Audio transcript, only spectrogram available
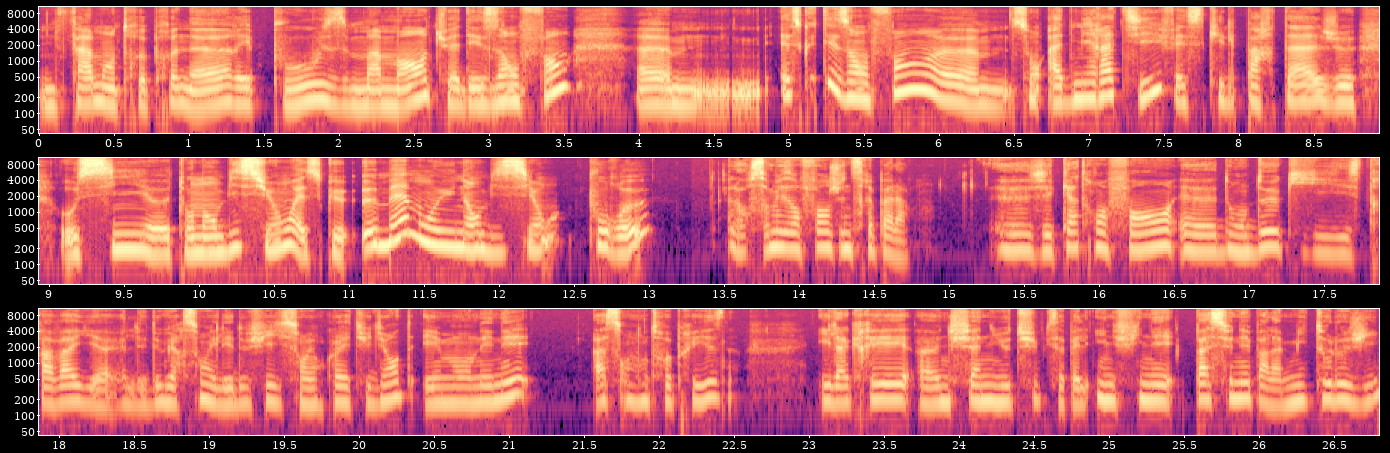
une femme entrepreneur, épouse, maman, tu as des enfants. Euh, est-ce que tes enfants euh, sont admiratifs? Est-ce qu'ils partagent aussi ton ambition? Est-ce que eux-mêmes ont une ambition pour eux? Alors sans mes enfants, je ne serais pas là. J'ai quatre enfants, dont deux qui travaillent, les deux garçons et les deux filles sont encore étudiantes, et mon aîné a son entreprise. Il a créé une chaîne YouTube qui s'appelle Infine, passionné par la mythologie.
